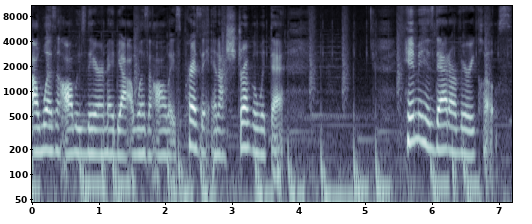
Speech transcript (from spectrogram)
I wasn't always there and maybe I wasn't always present. And I struggle with that. Him and his dad are very close.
